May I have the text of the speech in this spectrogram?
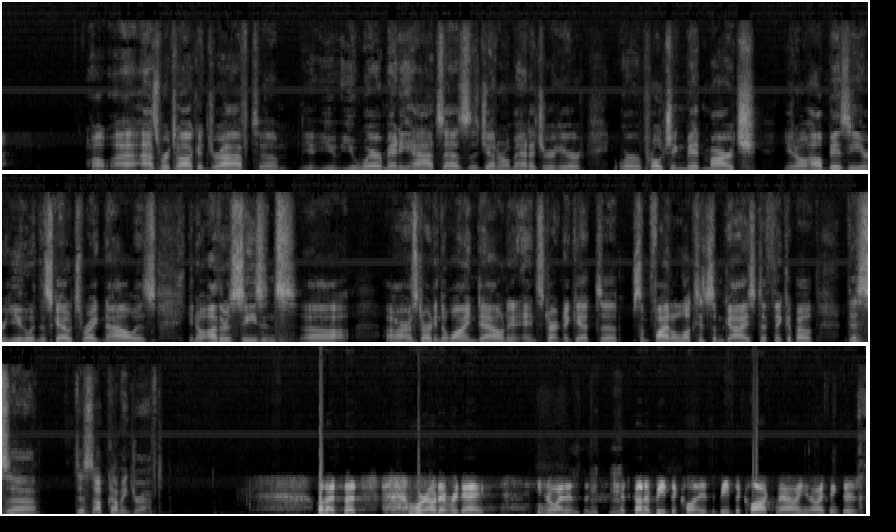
Well, as we're talking draft, um, you, you wear many hats as the general manager here. We're approaching mid March. You know, how busy are you and the scouts right now? As you know, other seasons uh, are starting to wind down and, and starting to get uh, some final looks at some guys to think about this uh, this upcoming draft. Well, that's that's we're out every day. You know, it's it's going to beat the cl- it's beat the clock now. You know, I think there's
